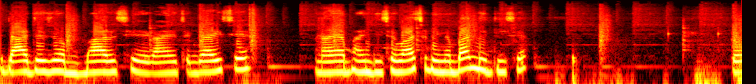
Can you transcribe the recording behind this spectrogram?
એટલે આજે જો બાર છે અહીંયા છે, ગાય છે. અને અહીંયા બાંધી છે, વાછડીને બાંધી દીધી છે. તો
